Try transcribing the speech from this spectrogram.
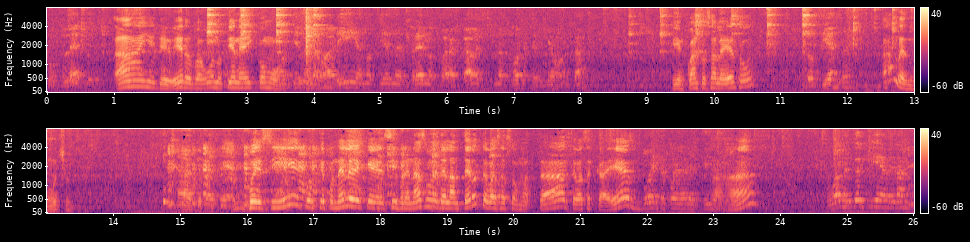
completos. Ay, de veras, va uno tiene ahí como... No tiene la varilla, no tiene frenos para acá, es una cosa que le llevan acá. ¿Y en cuánto sale eso? 200. Ah, no es mucho. Ah. Pues sí, porque ponerle de que si frenas con el delantero te vas a somatar, te vas a caer. Vuelta puede dar el pie. Ajá. Voy a meter el pie adelante.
